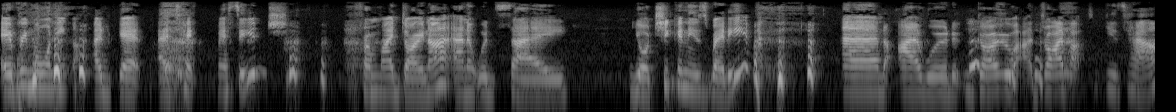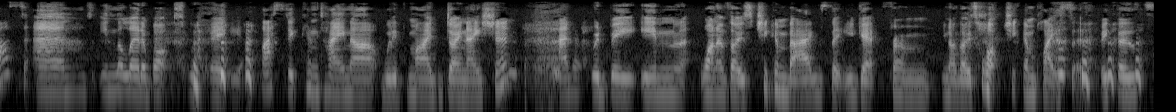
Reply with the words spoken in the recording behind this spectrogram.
Every morning, I'd get a text message from my donor, and it would say, "Your chicken is ready," and I would go uh, drive up to his house, and in the letterbox would be a plastic container with my donation, and it would be in one of those chicken bags that you get from you know those hot chicken places because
